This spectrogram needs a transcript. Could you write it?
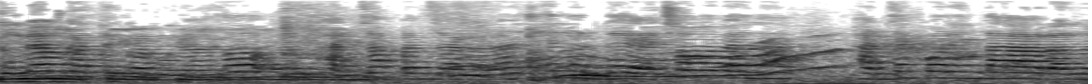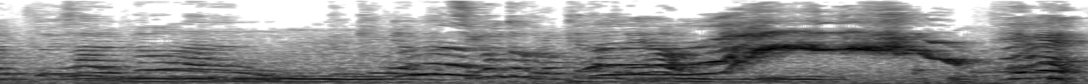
조명 같은 걸 보면서 좀 반짝반짝을 하- 했는데 처음에는 반짝거린다라는 의사를 표현하는 음. 느낌이었는데 지금도 그렇긴 한데요. 되게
